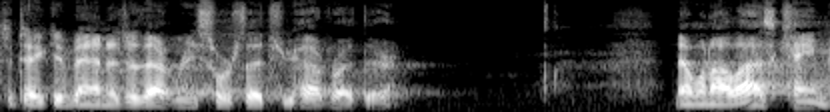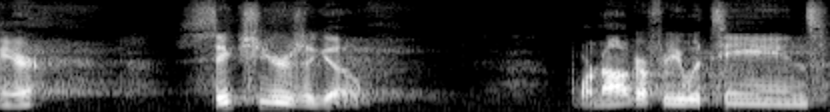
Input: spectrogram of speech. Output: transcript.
to take advantage of that resource that you have right there. Now, when I last came here, six years ago, pornography with teens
